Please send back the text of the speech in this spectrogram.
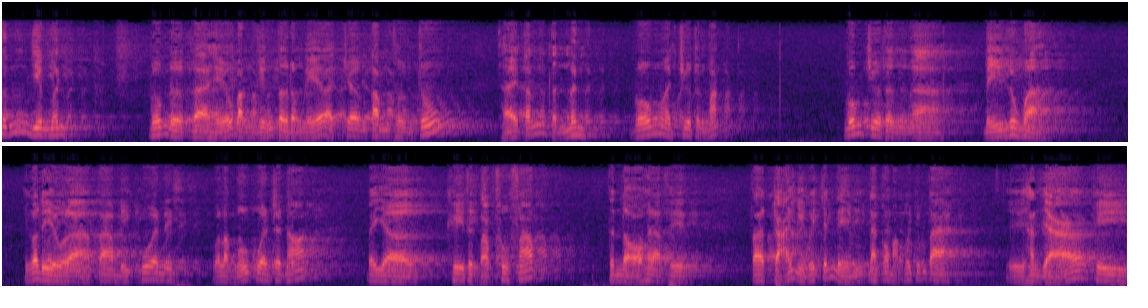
tính viên minh? Vốn được uh, hiểu bằng những từ đồng nghĩa là trơn tâm thường trú thể tánh tịnh minh vốn uh, chưa từng mất vốn chưa từng uh, bị lu mờ chỉ có điều là ta bị quên đi gọi là ngủ quên trên nó bây giờ khi thực tập phương pháp tịnh độ hay là thiền ta trải nghiệm cái chánh niệm đang có mặt với chúng ta thì hành giả khi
